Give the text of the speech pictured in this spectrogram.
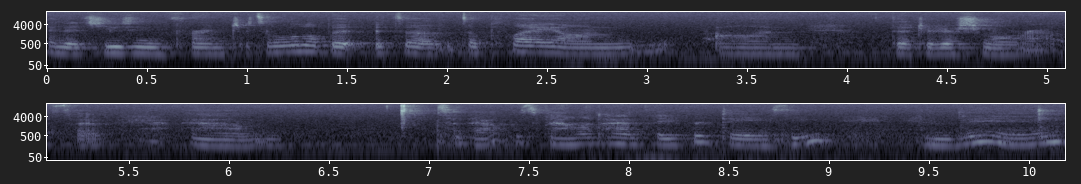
And it's using French. It's a little bit, it's a, it's a play on, on the traditional route. So, um, so that was Valentine's Day for Daisy. And then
